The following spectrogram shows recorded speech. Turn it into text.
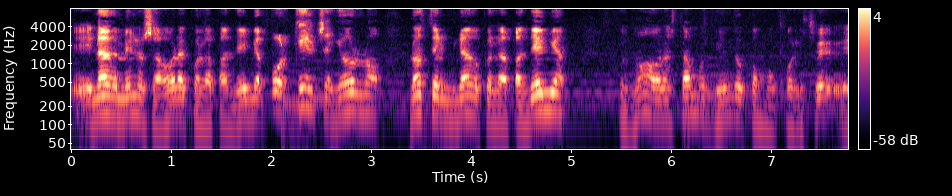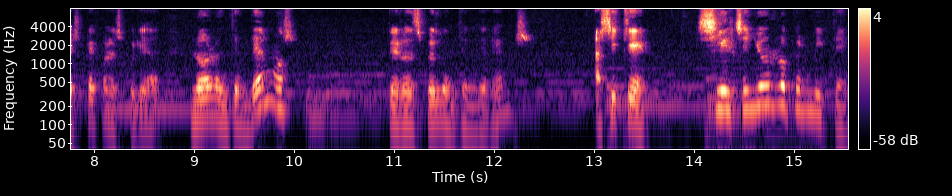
Eh, nada menos ahora con la pandemia. ¿Por qué el Señor no, no ha terminado con la pandemia? Pues no, ahora estamos viendo como por el espejo en la oscuridad. No lo entendemos, pero después lo entenderemos. Así que, si el Señor lo permite,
